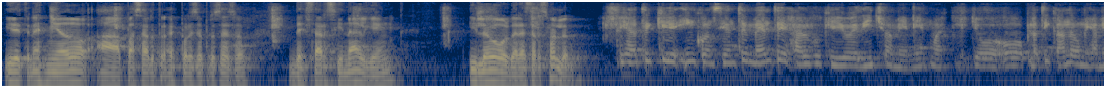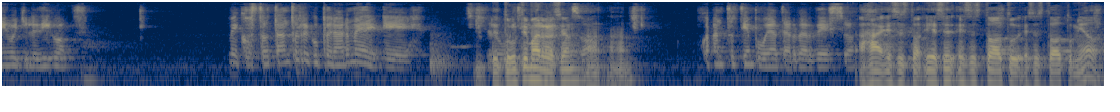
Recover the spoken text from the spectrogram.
Y le tenés miedo a pasar otra vez por ese proceso de estar sin alguien y luego volver a estar solo. Fíjate que inconscientemente es algo que yo he dicho a mí mismo. Yo, o platicando con mis amigos, yo le digo, me costó tanto recuperarme de que... De tu última relación. Ajá, ajá. ¿Cuánto tiempo voy a tardar de eso? Ajá, ese es, to- ese, ese es todo tu, ese es todo tu miedo.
